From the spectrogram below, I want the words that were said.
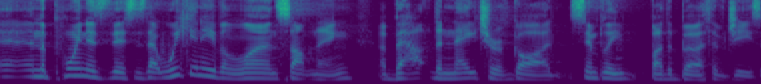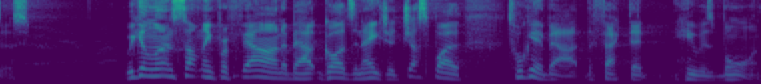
And the point is this, is that we can even learn something about the nature of God simply by the birth of Jesus. We can learn something profound about God's nature just by talking about the fact that he was born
